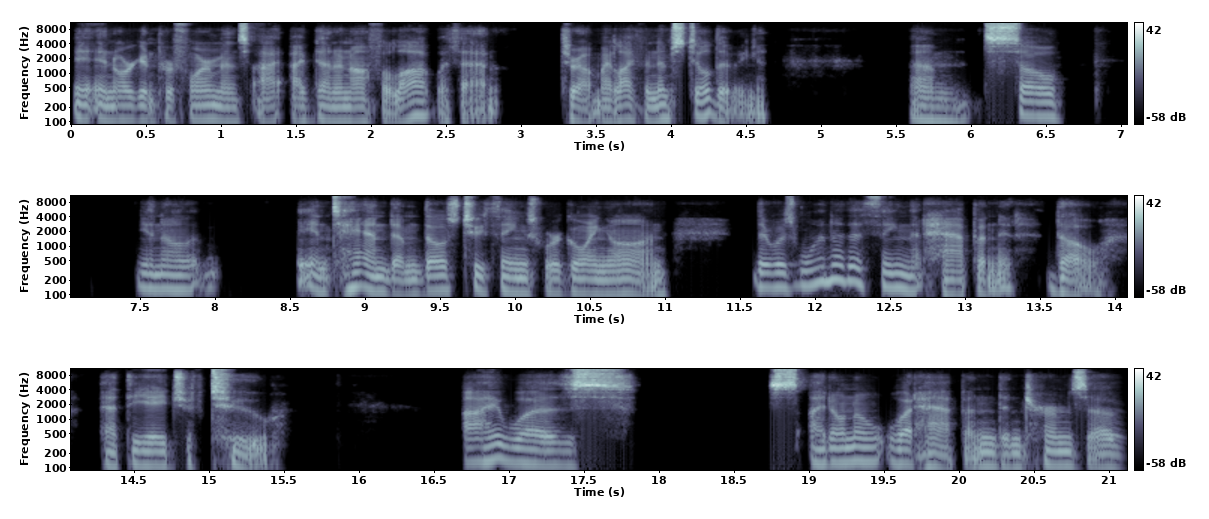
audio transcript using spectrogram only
in organ performance, I, have done an awful lot with that throughout my life, and I'm still doing it. Um, so, you know, in tandem, those two things were going on. There was one other thing that happened, though, at the age of two. I was I don't know what happened in terms of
